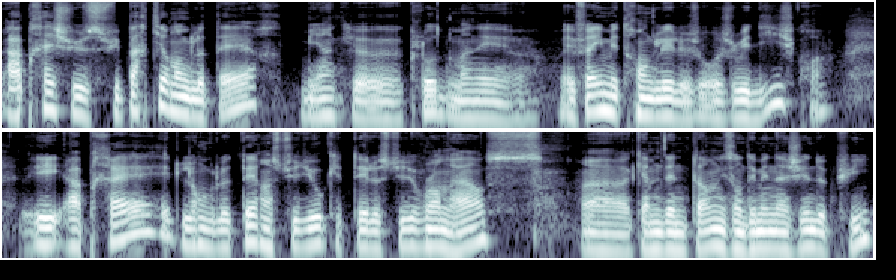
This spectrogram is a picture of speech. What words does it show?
après, je suis parti en Angleterre, bien que Claude m'en ait, failli m'étrangler le jour où je lui ai dit, je crois. Et après, l'Angleterre, un studio qui était le studio Roundhouse, Camden Town. Ils ont déménagé depuis.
